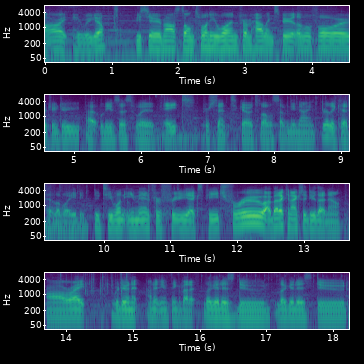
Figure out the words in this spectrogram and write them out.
All right, here we go. Bestiary milestone 21 from Howling Spirit level 4. GG. That leaves us with 8% to go to level 79. Really could hit level 80. Do T1 E-Man for free XP. True. I bet I can actually do that now. All right. We're doing it. I didn't even think about it. Look at this dude. Look at this dude.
